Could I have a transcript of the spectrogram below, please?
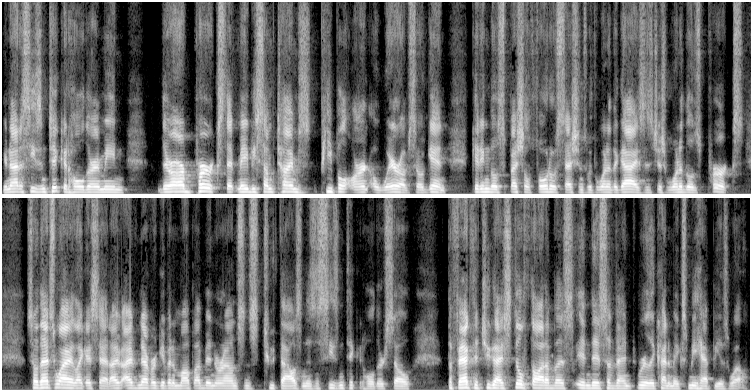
you're not a season ticket holder, I mean, there are perks that maybe sometimes people aren't aware of. So again, getting those special photo sessions with one of the guys is just one of those perks. So that's why, like I said, I've, I've never given them up. I've been around since 2000 as a season ticket holder. So the fact that you guys still thought of us in this event really kind of makes me happy as well.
